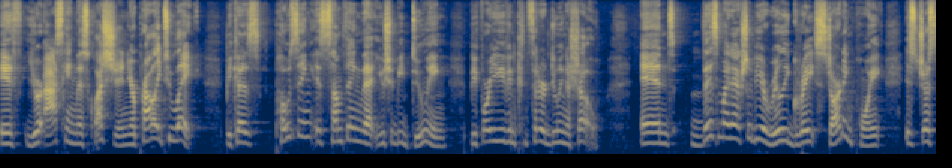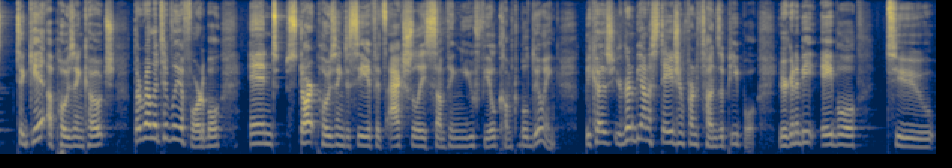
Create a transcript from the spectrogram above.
if you're asking this question, you're probably too late because posing is something that you should be doing before you even consider doing a show. And this might actually be a really great starting point is just to get a posing coach. They're relatively affordable and start posing to see if it's actually something you feel comfortable doing because you're going to be on a stage in front of tons of people. You're going to be able to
